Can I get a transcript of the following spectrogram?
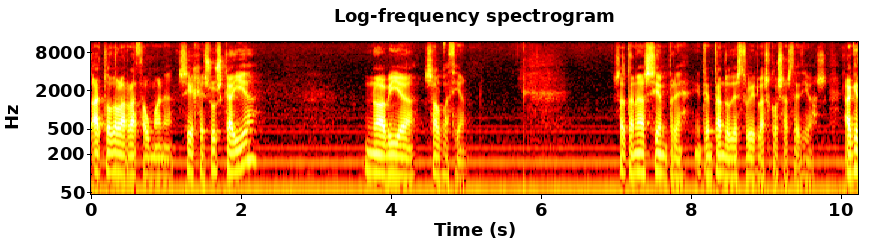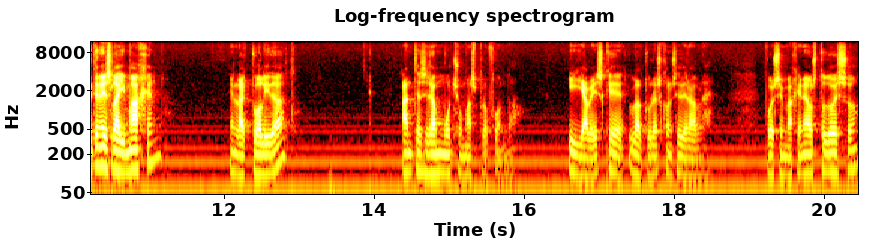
a toda la raza humana. Si Jesús caía, no había salvación. Satanás siempre intentando destruir las cosas de Dios. Aquí tenéis la imagen en la actualidad. Antes era mucho más profundo. Y ya veis que la altura es considerable. Pues imaginaos todo eso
